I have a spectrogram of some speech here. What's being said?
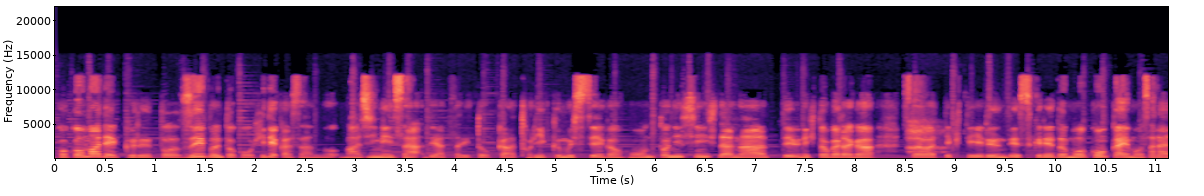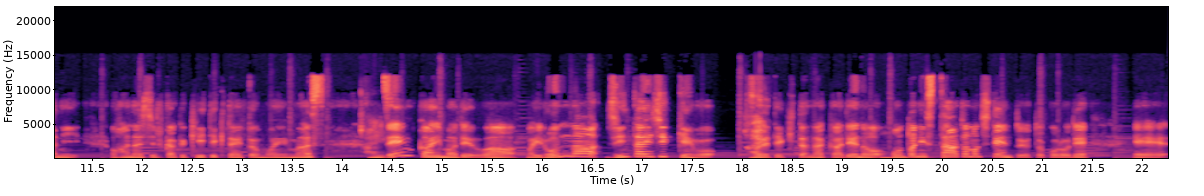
ここまで来ると随分とこう、ひでかさんの真面目さであったりとか、取り組む姿勢が本当に真摯だなっていうね、人柄が伝わってきているんですけれども、今回もさらにお話深く聞いていきたいと思います。はい。前回までは、まあ、いろんな人体実験をされてきた中での、うん本当にスタートの地点というところで、え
